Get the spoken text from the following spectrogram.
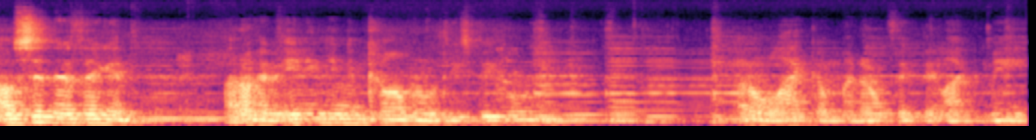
I was sitting there thinking, I don't have anything in common with these people. I don't like them. I don't think they like me.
